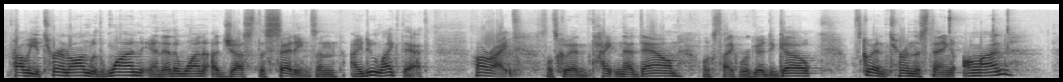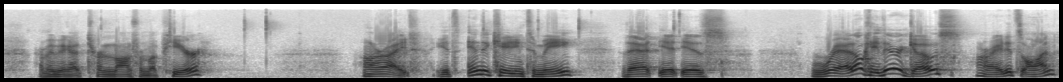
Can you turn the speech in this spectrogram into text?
probably you turn it on with one and the other one adjusts the settings, and I do like that. All right, so let's go ahead and tighten that down. Looks like we're good to go. Let's go ahead and turn this thing on, or maybe I gotta turn it on from up here. All right, it's indicating to me that it is red. Okay, there it goes. All right, it's on.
